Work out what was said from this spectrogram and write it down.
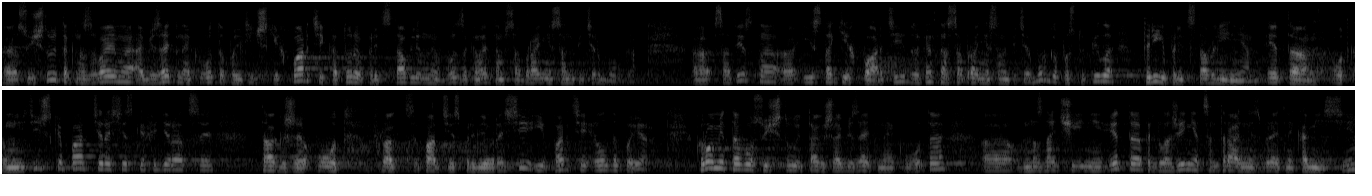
э, существует так называемая обязательная квота политических партий, которые представлены в законодательном собрании Санкт-Петербурга. Э, соответственно, э, из таких партий в Законодательное собрание Санкт-Петербурга поступило три представления. Это от Коммунистической партии Российской Федерации, также от фракции партии «Справедливая Россия» и партии ЛДПР. Кроме того, существует также обязательная квота э, в назначении. Это предложение Центральной избирательной комиссии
